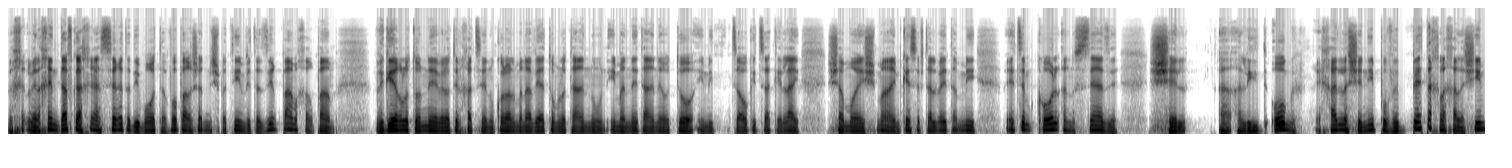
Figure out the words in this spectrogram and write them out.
ולכן דווקא אחרי עשרת הדיברות תבוא פרשת משפטים ותזהיר פעם אחר פעם, וגר לא תונה ולא תלחצנו, כל אלמנה ויתום לא תענון, אם ענה תענה אותו, אם צעוק יצעק אליי, שמוע אשמע, אם כסף תלווה את עמי. בעצם כל הנושא הזה של הלדאוג אחד לשני פה, ובטח לחלשים,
